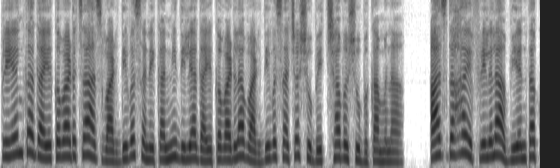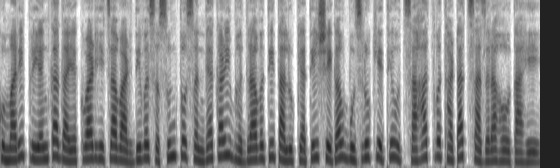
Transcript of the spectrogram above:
प्रियंका गायकवाडचा आज वाढदिवस. अनेकांनी दिल्या गायकवाडला वाढदिवसाच्या शुभेच्छा व शुभकामना. आज दहा एप्रिलला अभियंता कुमारी प्रियंका गायकवाड हिचा वाढदिवस असून तो संध्याकाळी भद्रावती तालुक्यातील शेगाव बुजरुक येथे उत्साहात व थाटात साजरा होत आहे.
